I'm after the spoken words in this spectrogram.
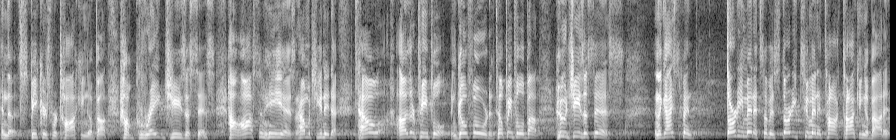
and the speakers were talking about how great Jesus is, how awesome he is, and how much you need to tell other people and go forward and tell people about who Jesus is. And the guy spent 30 minutes of his 32 minute talk talking about it,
